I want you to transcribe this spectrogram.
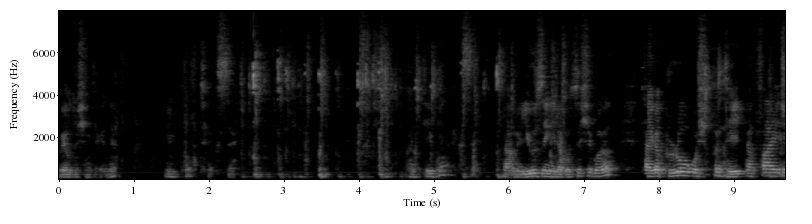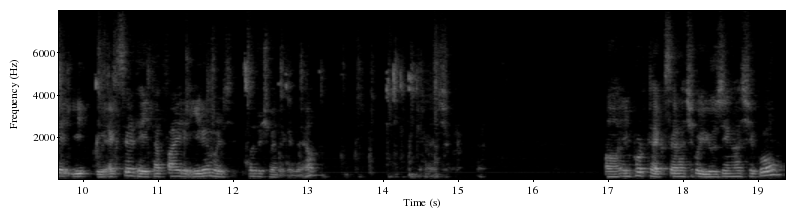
외워두시면 되겠네요. import excel 간 띄고 excel 그 다음에 using이라고 쓰시고요. 자기가 불러오고 싶은 데이터 파일의 이, 그 엑셀 데이터 파일의 이름을 써주시면 되겠네요. 이런 식으로. 어, import excel 하시고 using 하시고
